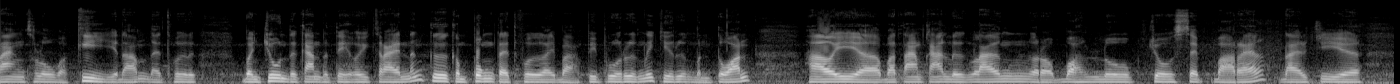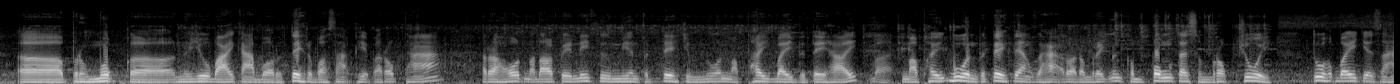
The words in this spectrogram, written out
រាំងស្លូវ៉ាគីជាដើមដែលធ្វើបញ្ជូនទៅកាន់ប្រទេសអ៊ុយក្រែនហ្នឹងគឺកំពុងតែធ្វើឲ្យបាទពីព្រោះរឿងនេះជារឿងបន្ទាន់ ហើយបើតាមការលើកឡើងរបស់លោក Joseph Barrel ដែលជាប្រមុខនយោបាយការបរទេសរបស់សហភាពអឺរ៉ុបថា រហូតមកដល់ពេលនេះគឺមានប្រទេសចំនួន23ប្រទេសហើយ24ប្រទេសទាំងសហរដ្ឋអាមេរិកនឹងកំពុងតែសម្រុកជួយទោះបីជាសហ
